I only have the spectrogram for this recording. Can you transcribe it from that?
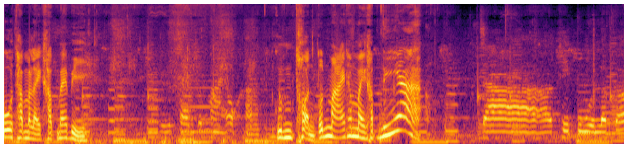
อ้ทำอะไรครับแม่บีหรือแทนต้นไม้ออกครับ คุณถอนต้นไม้ทำไมครับเนี่ย จะเทปูนแล้วก็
